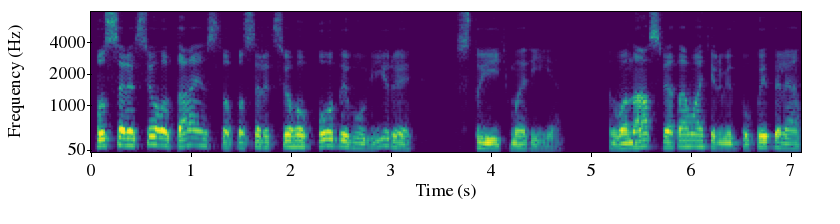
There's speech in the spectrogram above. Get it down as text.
Посеред цього таїнства, посеред цього подиву віри стоїть Марія. Вона, свята матір Відкупителя,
